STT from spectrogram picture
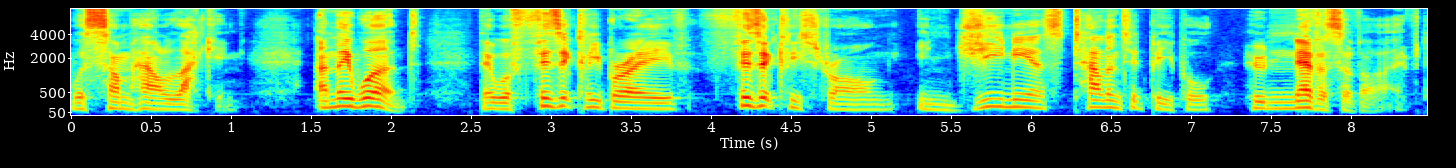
were somehow lacking. And they weren't. They were physically brave, physically strong, ingenious, talented people who never survived.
